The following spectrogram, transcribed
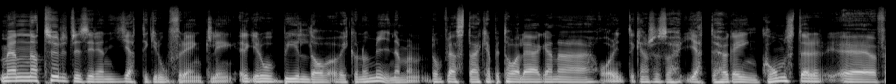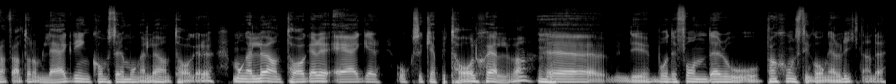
Men naturligtvis är det en jättegrov förenkling, eller grov bild av, av ekonomin. de flesta kapitalägarna har inte kanske så jättehöga inkomster. Eh, framförallt har de lägre inkomster än många löntagare. Många löntagare äger också kapital själva. Mm. Eh, det är både fonder och pensionstillgångar och liknande.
